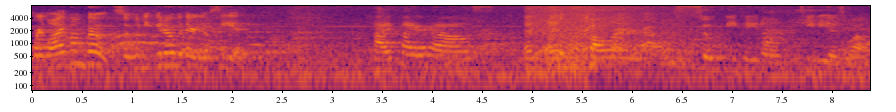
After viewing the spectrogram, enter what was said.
We're live on both, so when you get over there, you'll see it. Hi, Firehouse. And, and follow Firehouse. Sophie Fatal TV as well.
